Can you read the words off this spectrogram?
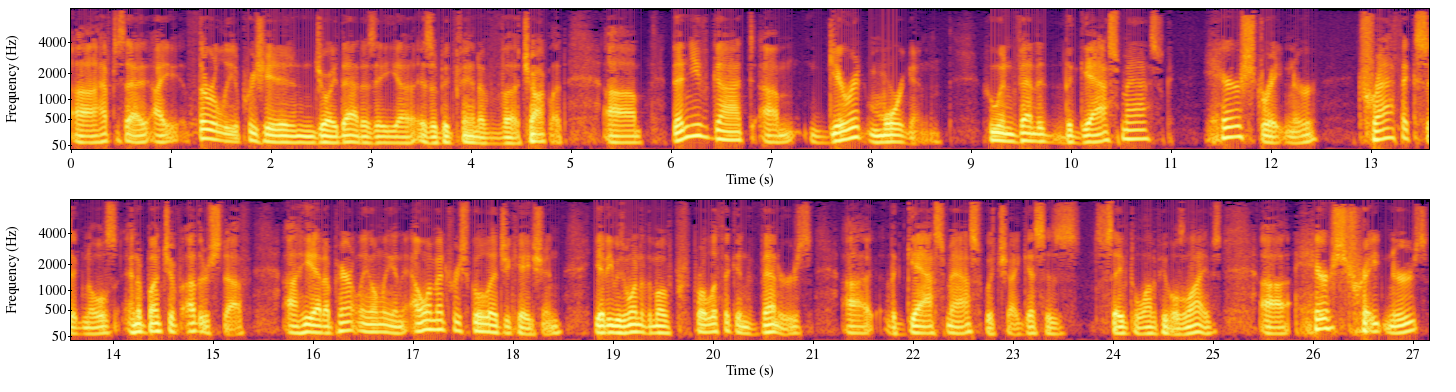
Uh, I have to say I, I thoroughly appreciated and enjoyed that as a uh, as a big fan of uh, chocolate. Uh, then you've got um, Garrett Morgan, who invented the gas mask, hair straightener, traffic signals, and a bunch of other stuff. Uh, he had apparently only an elementary school education, yet he was one of the most prolific inventors. Uh, the gas mask, which I guess has saved a lot of people's lives, uh, hair straighteners,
